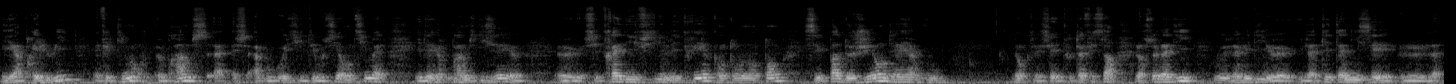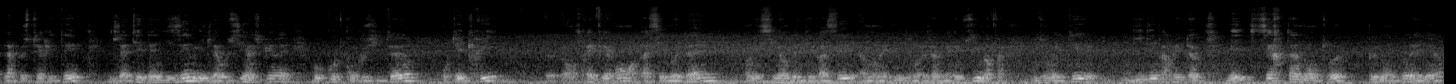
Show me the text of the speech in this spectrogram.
Et après lui, effectivement, Brahms a, beaucoup hésité aussi avant de s'y mettre. Et d'ailleurs, Brahms disait euh, c'est très difficile d'écrire quand on entend c'est pas de géant derrière vous. Donc c'est tout à fait ça. Alors cela dit, vous avez dit, euh, il a tétanisé la, postérité, il l'a tétanisé, mais il l'a aussi inspiré. Beaucoup de compositeurs ont écrit euh, en se référant à ces modèles, en essayant de les dépasser. À mon avis, ils n'ont jamais réussi, mais enfin, ils ont été guidés par Beethoven. Mais certains d'entre eux, peu nombreux d'ailleurs,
